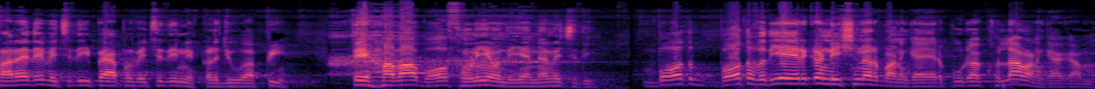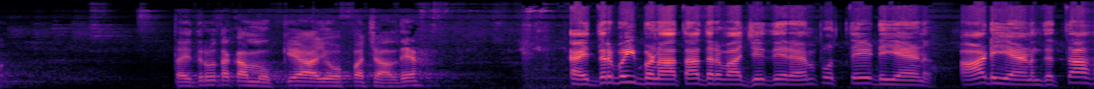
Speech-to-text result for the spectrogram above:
ਸਾਰੇ ਇਹਦੇ ਵਿੱਚ ਦੀ ਪੈਪ ਵਿੱਚ ਦੀ ਨਿਕਲ ਜੂ ਆਪੀ। ਤੇ ਹਵਾ ਬਹੁਤ ਸੋਹਣੀ ਆਉਂਦੀ ਹੈ ਇਹਨਾਂ ਵਿੱਚ ਦੀ। ਬਹੁਤ ਬਹੁਤ ਵਧੀਆ 에ਅਰ ਕੰਡੀਸ਼ਨਰ ਬਣ ਗਿਆ ਯਾਰ, ਪੂਰਾ ਖੁੱਲਾ ਬਣ ਗਿਆ ਕੰਮ। ਤਾਂ ਇਧਰੋਂ ਤਾਂ ਕੰਮ ਓਕੇ ਆ ਆਜੋ ਆਪਾਂ ਚੱਲਦੇ ਆ ਇੱਧਰ ਬਈ ਬਣਾਤਾ ਦਰਵਾਜ਼ੇ ਦੇ ਰੈਂਪ ਉੱਤੇ ਡਿਜ਼ਾਈਨ ਆਹ ਡਿਜ਼ਾਈਨ ਦਿੱਤਾ।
